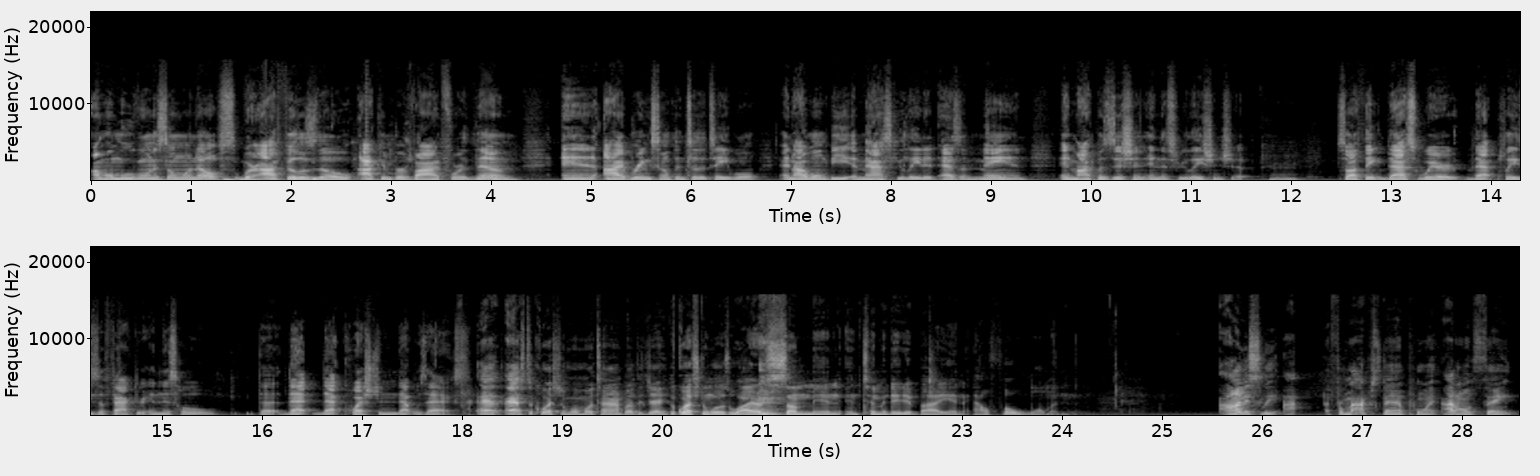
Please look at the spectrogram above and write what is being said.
I'm gonna move on to someone else where I feel as though I can provide for them and I bring something to the table and I won't be emasculated as a man in my position in this relationship. Hmm. So I think that's where that plays a factor in this whole that that that question that was asked. Ask, ask the question one more time, brother Jay. The question was, why are some men intimidated by an alpha woman? Honestly, I, from my standpoint, I don't think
